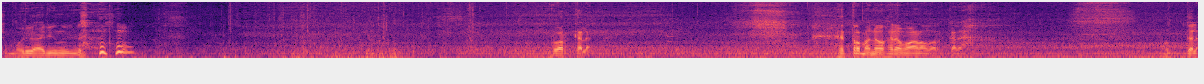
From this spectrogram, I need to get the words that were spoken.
ചുമ്മാ ഒരു കാര്യമൊന്നുമില്ല. വർക്കല. എത്ര മനോഹരമാണ് വർക്കല. വർക്കല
